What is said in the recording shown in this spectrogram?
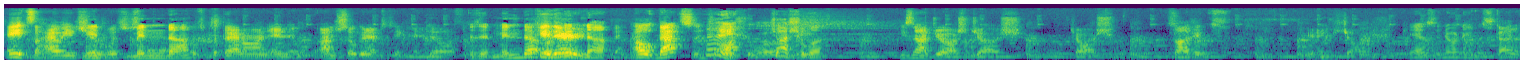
Hey, it's the Hylian Mid. Let's just, Minda. let's put that on, and I'm so gonna have to take Minda off. Is it Minda Okay, or there. Midna? Oh, that's Hey, Joshua. Joshua. He's not Josh. Josh. Josh. Sojix. Your name's Josh. Yes, and your name is Skylar.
